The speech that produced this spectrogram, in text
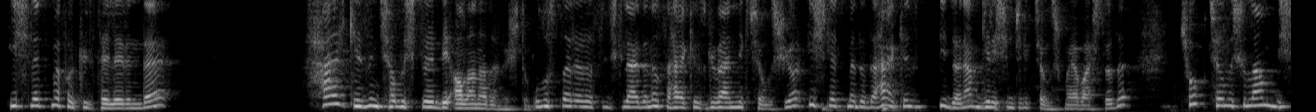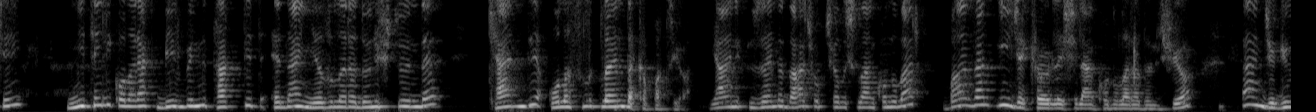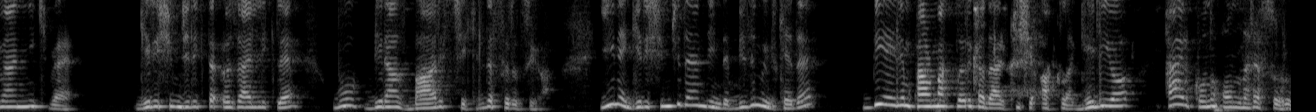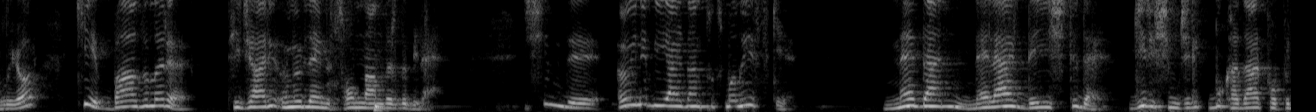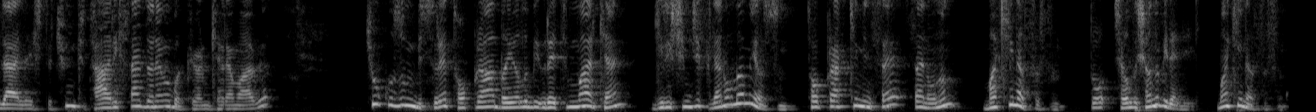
işletme fakültelerinde herkesin çalıştığı bir alana dönüştü. Uluslararası ilişkilerde nasıl herkes güvenlik çalışıyor, işletmede de herkes bir dönem girişimcilik çalışmaya başladı. Çok çalışılan bir şey nitelik olarak birbirini taklit eden yazılara dönüştüğünde kendi olasılıklarını da kapatıyor. Yani üzerine daha çok çalışılan konular bazen iyice körleşilen konulara dönüşüyor. Bence güvenlik ve girişimcilikte özellikle bu biraz bariz şekilde sırıtıyor. Yine girişimci dendiğinde bizim ülkede bir elin parmakları kadar kişi akla geliyor. Her konu onlara soruluyor ki bazıları ticari ömürlerini sonlandırdı bile. Şimdi öyle bir yerden tutmalıyız ki neden neler değişti de girişimcilik bu kadar popülerleşti? Çünkü tarihsel döneme bakıyorum Kerem abi. Çok uzun bir süre toprağa dayalı bir üretim varken girişimci falan olamıyorsun. Toprak kiminse sen onun makinasısın. Do- çalışanı bile değil, makinasısın.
